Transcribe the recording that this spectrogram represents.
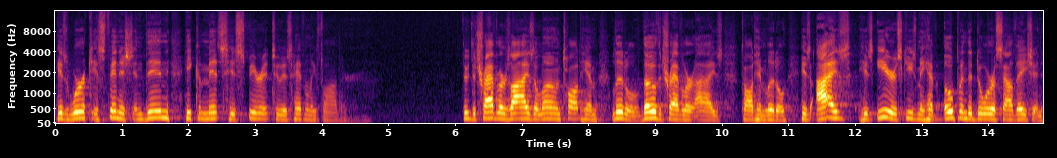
his work is finished, and then he commits his spirit to his heavenly Father. Through the traveler's eyes alone taught him little, though the traveler's eyes taught him little. His eyes, his ears, excuse me, have opened the door of salvation.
